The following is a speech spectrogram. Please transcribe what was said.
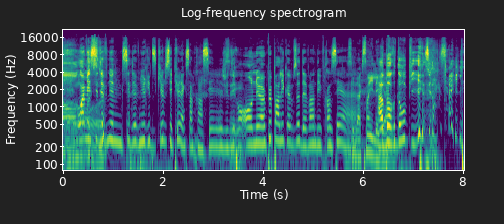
apparemment. Ouais, mais non, c'est euh, devenu, une- c'est devenu ridicule. C'est plus un accent français. là. Je veux C'est- dire, on, on a un peu parlé comme ça devant des Français à, C'est l'accent illégal. à Bordeaux, puis c'est l'accent illégal.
